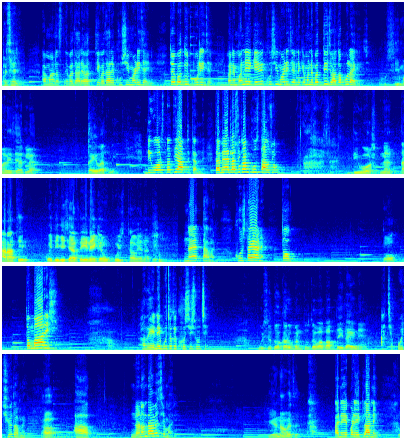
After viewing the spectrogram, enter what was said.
પણ છે ને આ માણસને વધારે હદથી વધારે ખુશી મળી જાય ને તો એ બધું જ ભૂલી જાય. અને મને એક એવી ખુશી મળી છે ને કે મને બધી જ વાતો ભૂલાઈ ગઈ છે. ખુશી મળી છે એટલે કઈ વાત નહીં. ડિવોર્સ નથી આપતી તમને. તમે આટલા શું કામ ખુશ થાવ છો? ડિવોર્સ ને તારાથી કોઈ દી વિચારતી નહીં કે હું ખુશ થાવ એનાથી. ન જ થવાનું. ખુશ થયા ને તો તો? તો મારીશ. હવે એને પૂછો કે ખુશી શું છે? પૂછ્યું તો કરું પણ તું જવાબ આપ દઈ થાય ને. અચ્છા પૂછ્યું તમે? હા. આ નણંદ આવે છે મારી? બેન આવે છે. અને એ પણ એકલા નહીં.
